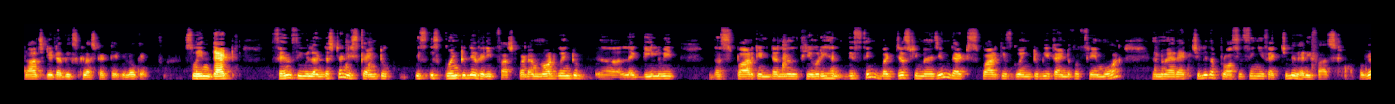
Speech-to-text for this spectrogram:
large database cluster table okay? So in that sense you will understand it's going to it's, it's going to be very fast but I'm not going to uh, like deal with the spark internal theory and this thing but just imagine that spark is going to be a kind of a framework and where actually the processing is actually very fast okay?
